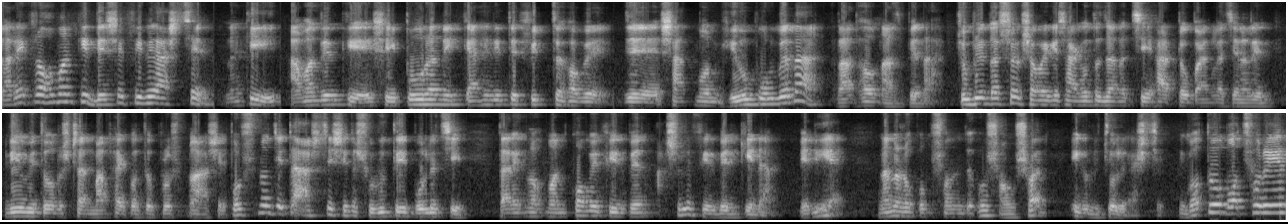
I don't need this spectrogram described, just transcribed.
তারেক রহমান কি দেশে ফিরে আসছেন? নাকি আমাদেরকে সেই পৌরাণিক কাহিনীতে ফিরতে হবে যে সাত মন ঘিউ পড়বে না, রাধাও নাচবে না? সুপ্রিয় দর্শক, সবাইকে স্বাগত জানাচ্ছি হাট্টো বাংলা চ্যানেলের নিয়মিত অনুষ্ঠান মাথায় কত প্রশ্ন আসে। প্রশ্ন যেটা আসছে সেটা শুরুতেই বলেছি, তারেক রহমান কবে ফিরবেন, আসলে ফিরবেন কিনা? এ নিয়ে নানা রকম সন্দেহ, সংশয় এগুলি চলে আসছে। গত বছরের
